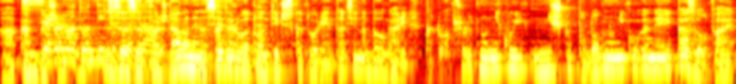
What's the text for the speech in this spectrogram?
а, как беше, за затвърждаване на североатлантическата ориентация на България. Като абсолютно никой нищо подобно никога не е казвал. Това е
